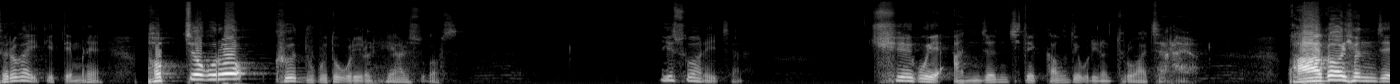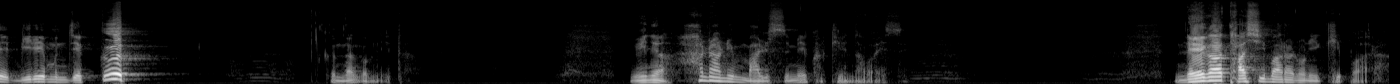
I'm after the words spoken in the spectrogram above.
들어가 있기 때문에 법적으로 그 누구도 우리를 해할 수가 없어. 예수 안에 있잖아요. 최고의 안전지대 가운데 우리는 들어왔잖아요. 과거, 현재, 미래 문제 끝! 끝난 겁니다. 왜냐? 하나님 말씀에 그렇게 나와 있어요. 내가 다시 말하노니 기뻐하라.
